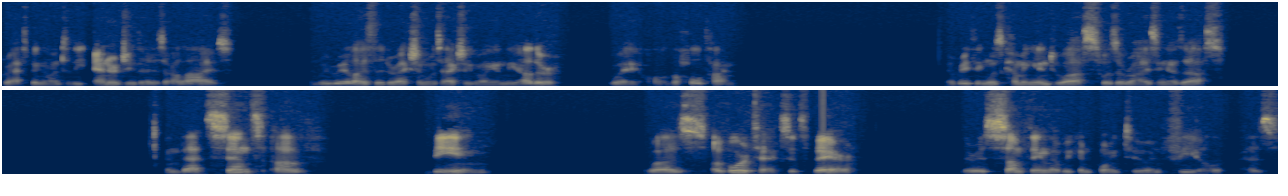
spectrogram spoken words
grasping onto the energy that is our lives. We realize the direction was actually going in the other way all, the whole time. Everything was coming into us, was arising as us. And that sense of being was a vortex. It's there. There is something that we can point to and feel as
